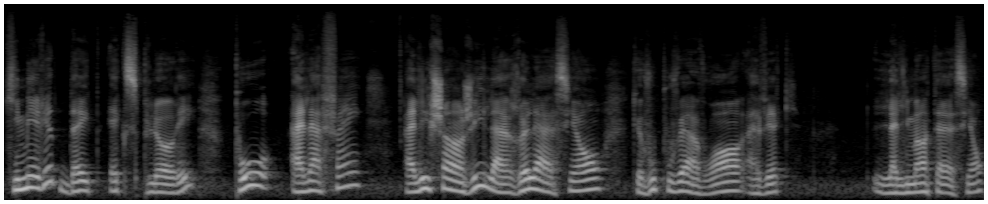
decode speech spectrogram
qui méritent d'être explorées pour, à la fin, aller changer la relation que vous pouvez avoir avec l'alimentation,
